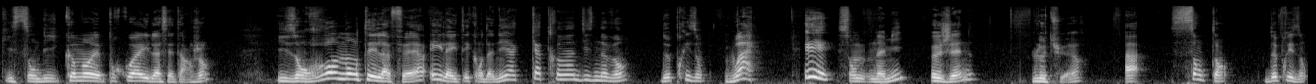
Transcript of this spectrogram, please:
qui se sont dit comment et pourquoi il a cet argent? Ils ont remonté l'affaire et il a été condamné à 99 ans de prison. What? Et son ami, Eugène, le tueur, a 100 ans de prison.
